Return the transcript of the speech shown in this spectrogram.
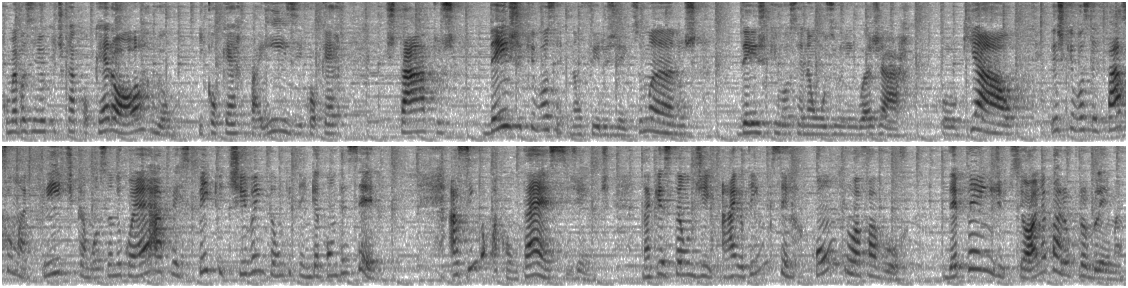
como é possível criticar qualquer órgão e qualquer país e qualquer status, desde que você não fira os direitos humanos, desde que você não use um linguajar coloquial, desde que você faça uma crítica mostrando qual é a perspectiva então que tem que acontecer. Assim como acontece, gente, na questão de, ah, eu tenho que ser contra ou a favor. Depende, você olha para o problema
